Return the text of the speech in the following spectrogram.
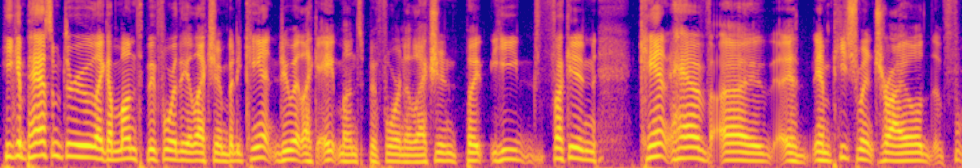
he can pass them through like a month before the election but he can't do it like eight months before an election but he fucking can't have a, an impeachment trial f-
